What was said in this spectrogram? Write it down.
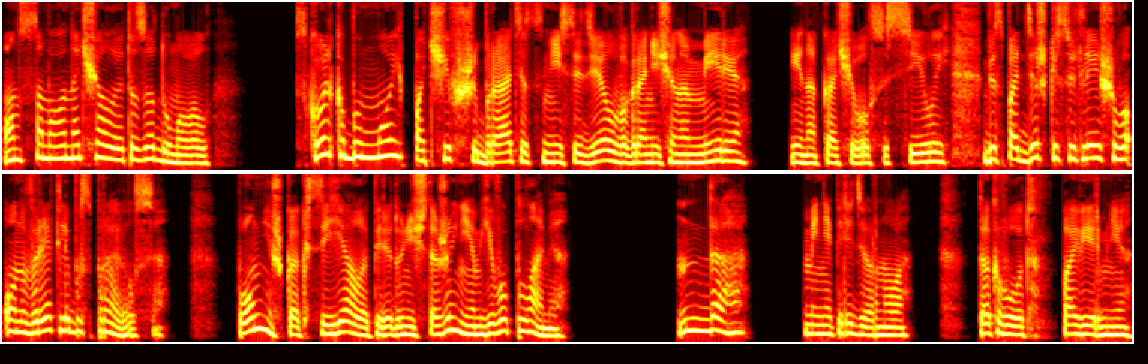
он с самого начала это задумывал. Сколько бы мой почивший братец не сидел в ограниченном мире и накачивался силой, без поддержки светлейшего он вряд ли бы справился. Помнишь, как сияло перед уничтожением его пламя?» «Да», — меня передернуло. «Так вот, поверь мне,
